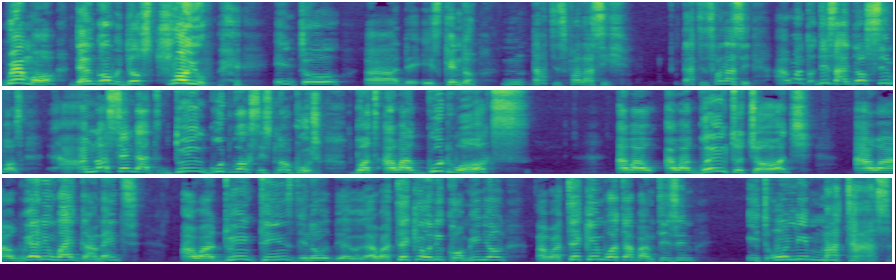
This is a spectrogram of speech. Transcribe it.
way more then god will just throw you into uh, the, his kingdom. That is fallacy. That is fallacy. I want to, these are just symbols. I'm not saying that doing good works is not good, but our good works, our our going to church, our wearing white garments, our doing things, you know, our taking Holy Communion, our taking water baptism, it only matters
